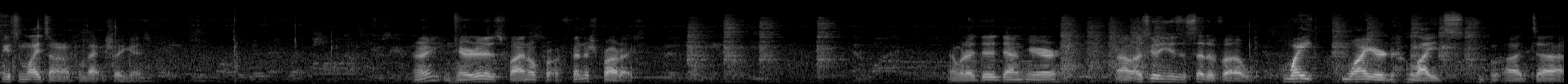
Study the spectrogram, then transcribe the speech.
I get some lights on, it, I'll come back and show you guys. All right, and here it is, final pro finished product. And what I did down here, uh, I was going to use a set of uh, white wired lights, but uh,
